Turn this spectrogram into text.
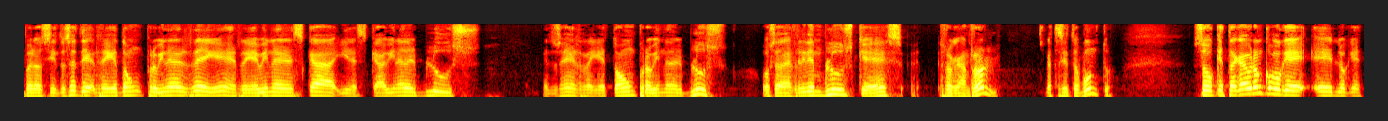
Pero si entonces el reggaetón proviene del reggae, el reggae viene del ska y el ska viene del blues, entonces el reggaetón proviene del blues. O sea, del rhythm blues, que es rock and roll, hasta cierto punto. So, que está cabrón como que eh, lo que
